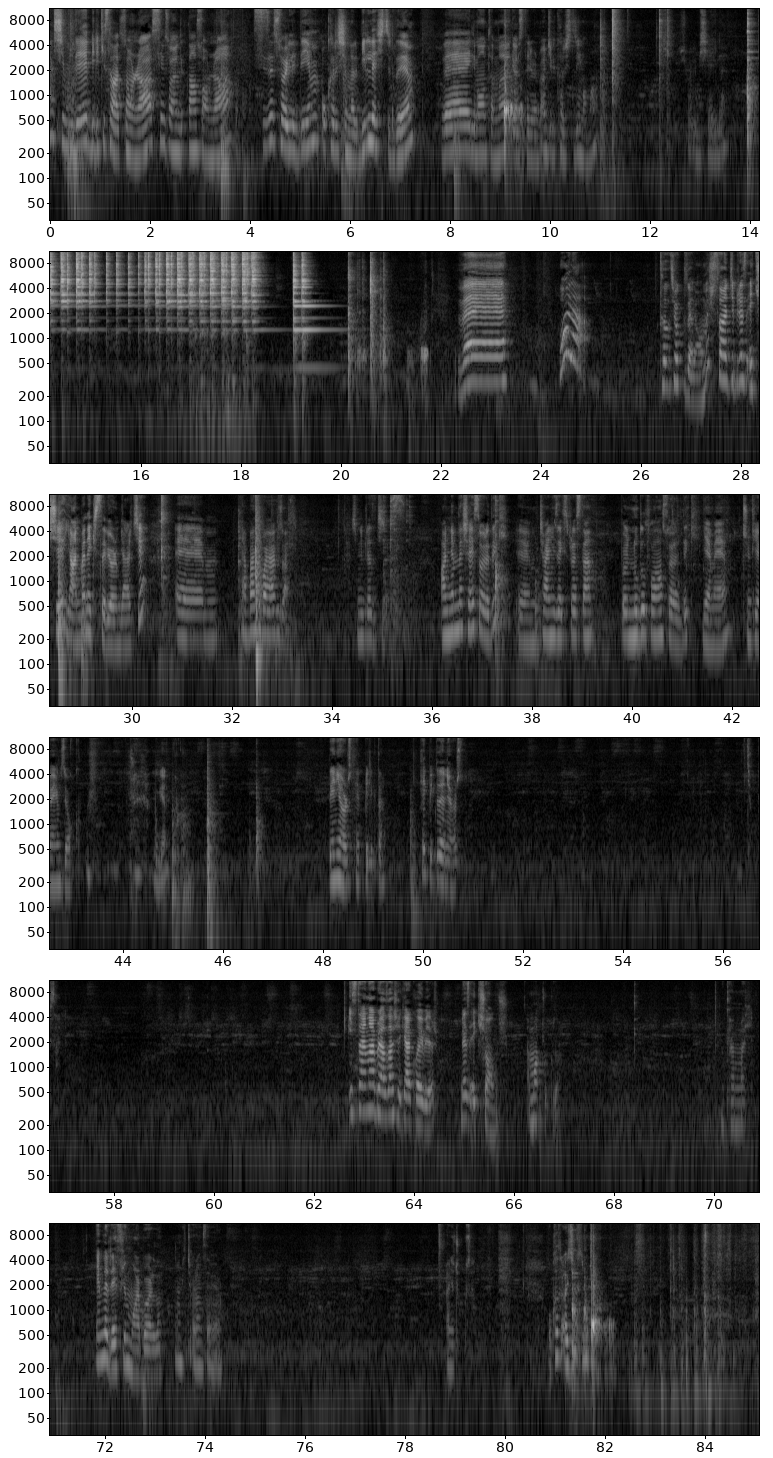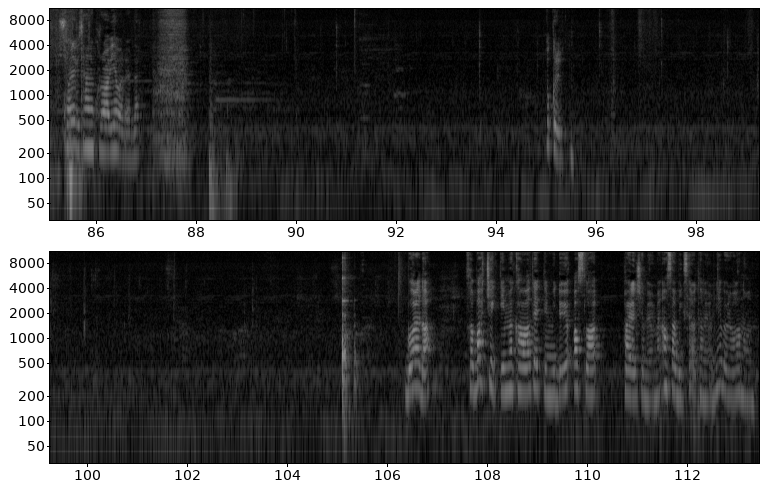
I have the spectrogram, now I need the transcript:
Ben şimdi 1-2 saat sonra Sims oynadıktan sonra size söylediğim o karışımları birleştirdim ve limonatamı gösteriyorum. Önce bir karıştırayım ama. Şöyle bir şeyle. Ve Tadı çok güzel olmuş. Sadece biraz ekşi. Yani ben ekşi seviyorum gerçi. Ee, ya bence bayağı güzel. Şimdi biraz içeceğiz. Annemle şey söyledik. e, Chinese Express'ten böyle noodle falan söyledik yemeğe. Çünkü yemeğimiz yok. Bugün. Deniyoruz hep birlikte. Hep birlikte deniyoruz. Çok güzel. İsteyenler biraz daha şeker koyabilir. Biraz ekşi olmuş. Ama çok güzel. Mükemmel. Hem de reflüm var bu arada. Hiç önemsemiyorum. Bence çok güzel. O kadar acıktım ki. Şöyle bir tane kurabiye var evde. Çok acıktım. Bu arada sabah çektiğim ve kahvaltı ettiğim videoyu asla paylaşamıyorum. Yani asla bilgisayar atamıyorum. Niye böyle olan anlamadım.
